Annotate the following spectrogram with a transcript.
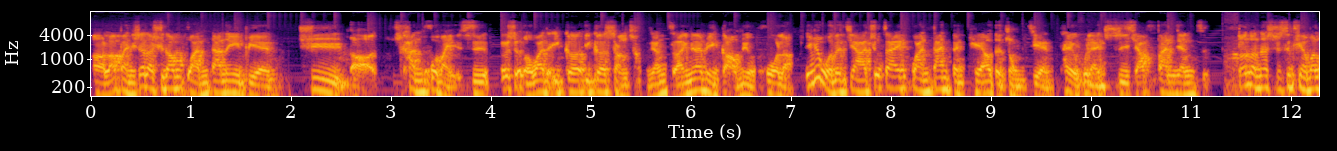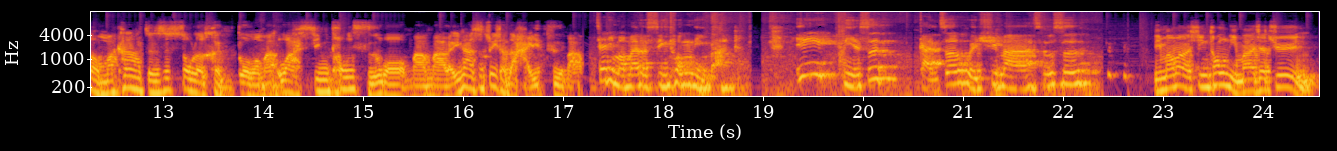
呃，老板你叫他去到关丹那边去呃看货嘛，也是就是额外的一个一个商场这样子啊，因为那边搞没有货了。因为我的家就在关丹跟 KL 的中间，他有过来吃一下饭这样子。短短的十四天嘛，我妈看到他真的是瘦了很多，我妈哇心痛死我妈妈了，因为他是最小的孩子嘛。家你妈妈有心痛你吗？因为你也是赶着回去吗？是不是？你妈妈有心痛你吗，家俊？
